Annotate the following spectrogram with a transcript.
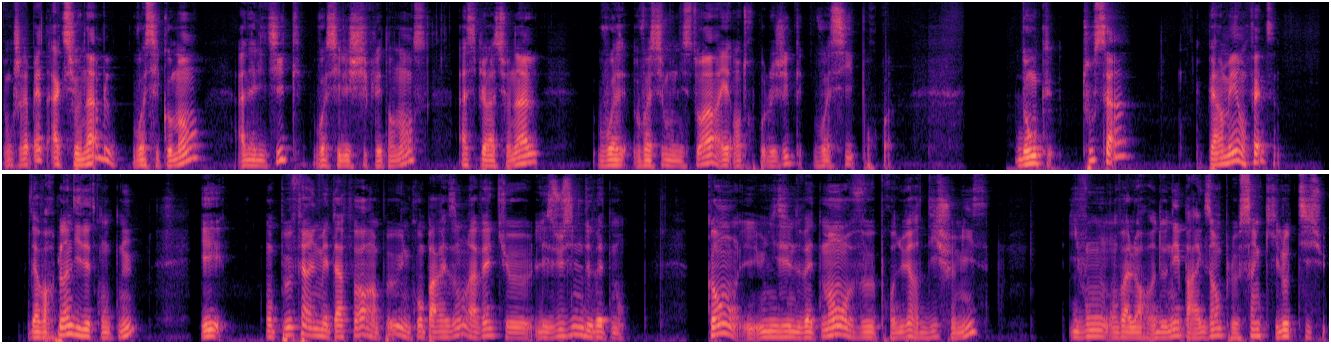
Donc je répète, actionnable, voici comment. Analytique, voici les chiffres, les tendances. Aspirationnel, voici mon histoire. Et anthropologique, voici pourquoi. Donc tout ça permet en fait d'avoir plein d'idées de contenu. Et on peut faire une métaphore, un peu une comparaison avec euh, les usines de vêtements quand une usine de vêtements veut produire 10 chemises, ils vont, on va leur donner par exemple 5 kg de tissu.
